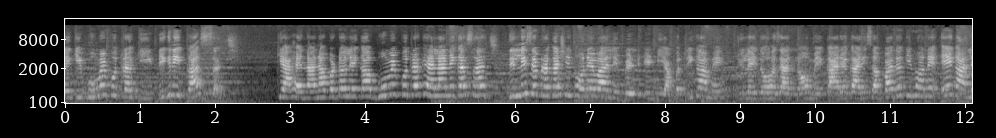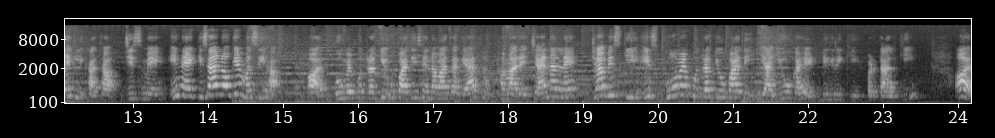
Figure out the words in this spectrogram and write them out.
पटोले की भूमिपुत्र की डिग्री का सच। क्या है नाना पटोले का भूमिपुत्र कहलाने का सच? दिल्ली से प्रकाशित होने वाली बिल्ड इंडिया पत्रिका में जुलाई 2009 में कार्यकारी संपादक इन्होंने एक आलेख लिखा था, जिसमें इन्हें किसानों के मसीहा और भूमिपुत्र की उपाधि से नवाजा गया था। हमारे चैनल ने जब इसकी इस भूमिपुत्र की उपाधि या यू कहे डिग्री की पड़ताल की और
